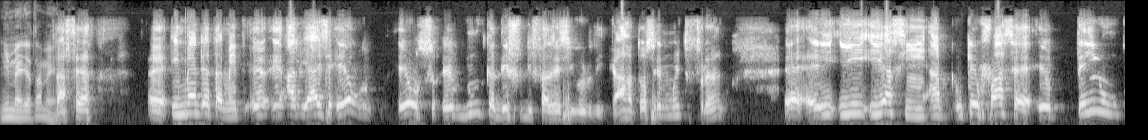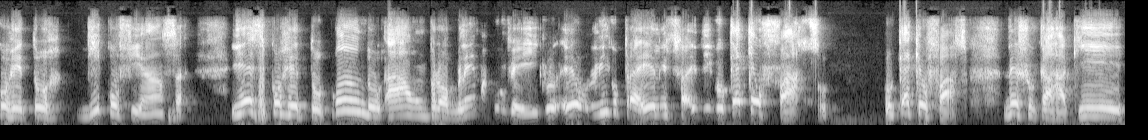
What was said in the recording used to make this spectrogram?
Imediatamente. Tá certo? É, imediatamente. Eu, eu, aliás, eu, eu, eu nunca deixo de fazer seguro de carro, estou sendo muito franco. É, e, e, assim, a, o que eu faço é, eu tenho um corretor de confiança, e esse corretor, quando há um problema com o veículo, eu ligo para ele e digo, o que é que eu faço? O que é que eu faço? Deixo o carro aqui,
